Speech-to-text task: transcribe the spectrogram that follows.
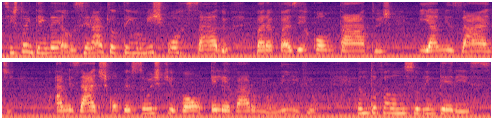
Vocês estão entendendo? Será que eu tenho me esforçado para fazer contatos e amizade, amizades com pessoas que vão elevar o meu nível? Eu não estou falando sobre interesse,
